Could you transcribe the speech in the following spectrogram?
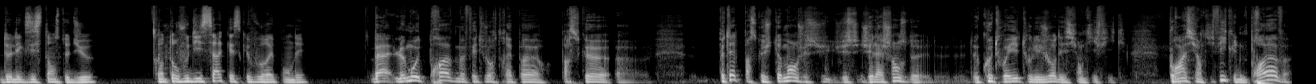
de l'existence de Dieu? Quand on vous dit ça, qu'est-ce que vous répondez? Ben, Le mot de preuve me fait toujours très peur, parce que... Euh, Peut-être parce que justement, j'ai la chance de, côtoyer tous les jours des scientifiques. Pour un scientifique, une preuve,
